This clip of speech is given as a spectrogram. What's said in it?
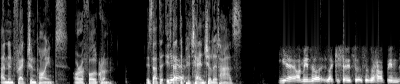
an inflection point or a fulcrum? Is that the, is yeah. that the potential it has? Yeah, I mean, uh, like you say, so, so, there have been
